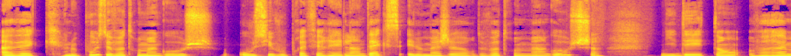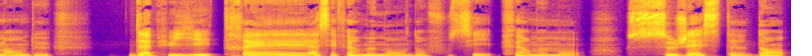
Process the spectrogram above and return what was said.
avec le pouce de votre main gauche ou si vous préférez l'index et le majeur de votre main gauche. L'idée étant vraiment de d'appuyer très assez fermement, d'enfoncer fermement ce geste dans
